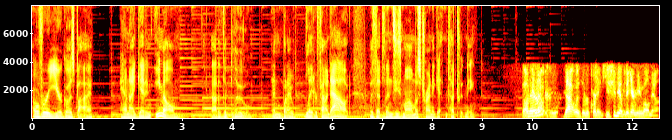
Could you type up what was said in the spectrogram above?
Over a year goes by, and I get an email out of the blue. And what I later found out was that Lindsay's mom was trying to get in touch with me. Okay, that was, that was the recording. You should be able to hear me well now.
